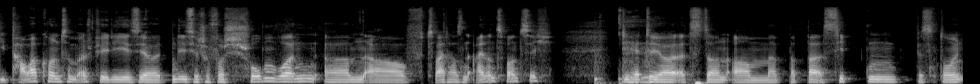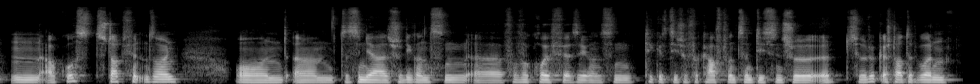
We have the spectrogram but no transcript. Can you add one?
die PowerCon zum Beispiel, die ist ja, die ist ja schon verschoben worden ähm, auf 2021. Die mhm. hätte ja jetzt dann am 7. bis 9. August stattfinden sollen. Und ähm, das sind ja schon die ganzen äh, Vorverkäufe, also die ganzen Tickets, die schon verkauft worden sind, die sind schon äh, zurückerstattet worden.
